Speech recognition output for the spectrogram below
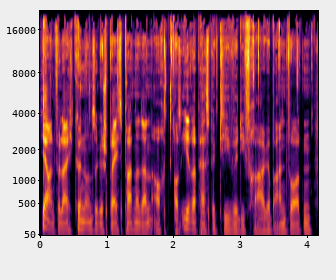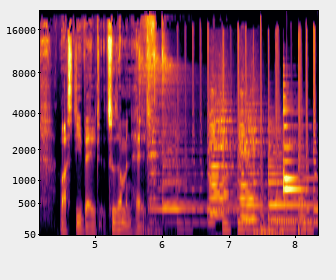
Ja, und vielleicht können unsere Gesprächspartner dann auch aus ihrer Perspektive die Frage beantworten, was die Welt zusammenhält. Thank you.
